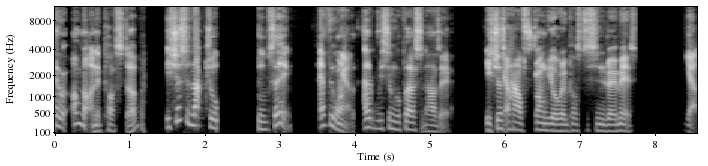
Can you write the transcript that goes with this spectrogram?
no, I'm not an imposter. It's just a natural thing. Everyone, Yeah. every single person has it. It's just Yep. how strong your imposter syndrome is. Yeah.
